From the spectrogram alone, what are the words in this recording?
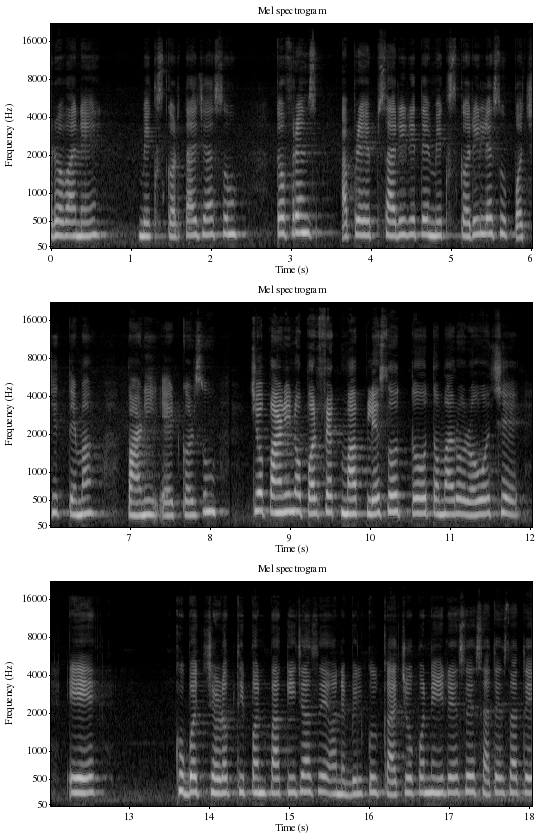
રવાને મિક્સ કરતા જાશું. તો ફ્રેન્ડ્સ, આપણે સારી રીતે મિક્સ કરી લેશું, પછી તેમાં પાણી એડ કરશું. જો પાણીનો પરફેક્ટ માપ લેશો તો તમારો રવો છે એ ખૂબ જ ઝડપથી પણ પાકી જશે અને બિલકુલ કાચો પણ નહીં રહેશે. સાથે સાથે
